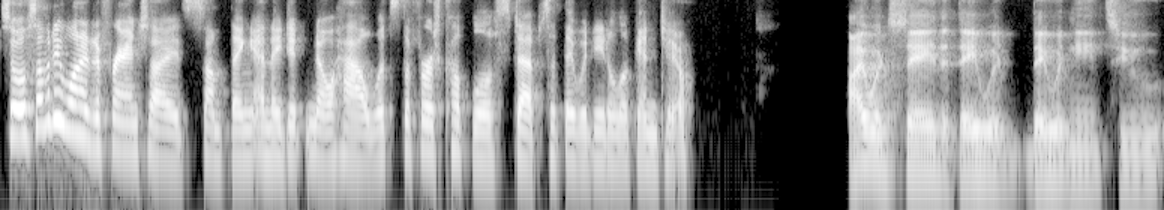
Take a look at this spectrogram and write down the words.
So if somebody wanted to franchise something and they didn't know how, what's the first couple of steps that they would need to look into? I would say that they would they would need to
